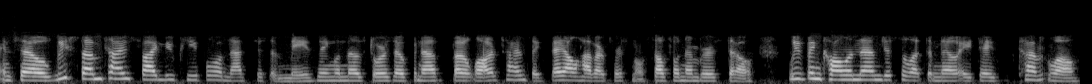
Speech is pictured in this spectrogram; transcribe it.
And so we sometimes find new people, and that's just amazing when those doors open up. But a lot of times, like they all have our personal cell phone numbers, so we've been calling them just to let them know eight days is coming. Well,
